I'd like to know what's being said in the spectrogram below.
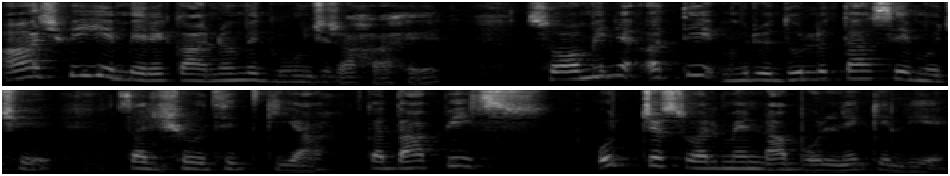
आज भी ये मेरे कानों में गूंज रहा है। स्वामी ने अति मृदुलता से मुझे संशोधित किया, कदापि उच्च स्वर में ना बोलने के लिए।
